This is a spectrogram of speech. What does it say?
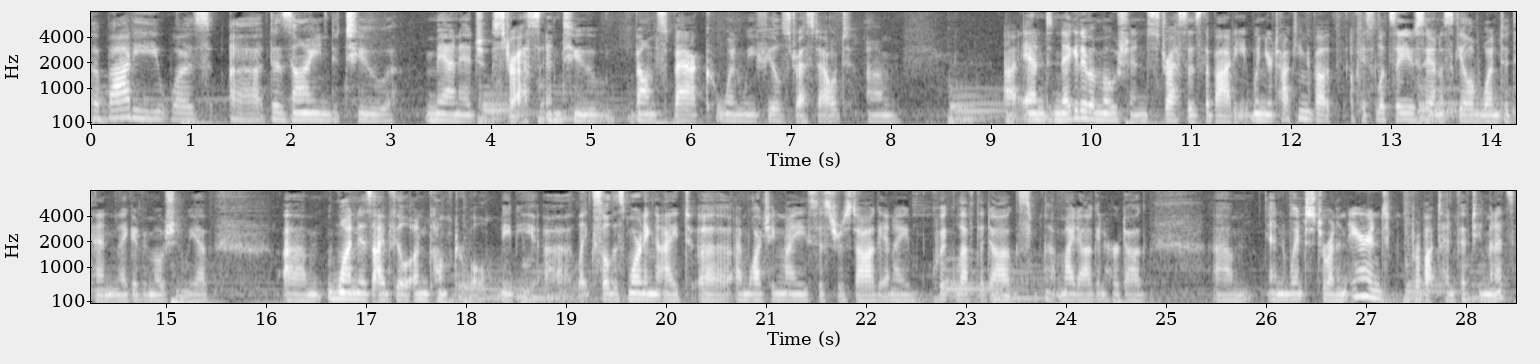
The body was uh, designed to manage stress and to bounce back when we feel stressed out. Um, uh, and negative emotion stresses the body. When you're talking about, okay, so let's say you say on a scale of one to 10, negative emotion, we have um, one is I feel uncomfortable, maybe. Uh, like, so this morning I, t- uh, I'm watching my sister's dog and I quick left the dogs, uh, my dog and her dog, um, and went to run an errand for about 10 15 minutes.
